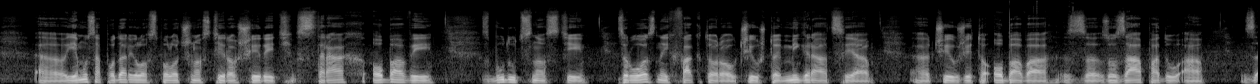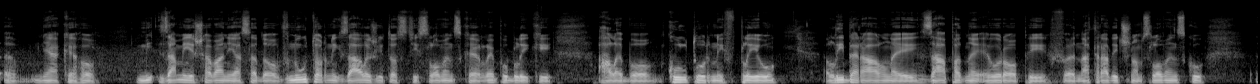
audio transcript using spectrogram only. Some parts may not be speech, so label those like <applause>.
jemu sa podarilo v spoločnosti rozšíriť strach, obavy z budúcnosti, z rôznych faktorov, či už to je migrácia, e, či už je to obava z, zo západu a z e, nejakého zamiešavania sa do vnútorných záležitostí Slovenskej republiky alebo kultúrny vplyv liberálnej západnej Európy na tradičnom Slovensku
